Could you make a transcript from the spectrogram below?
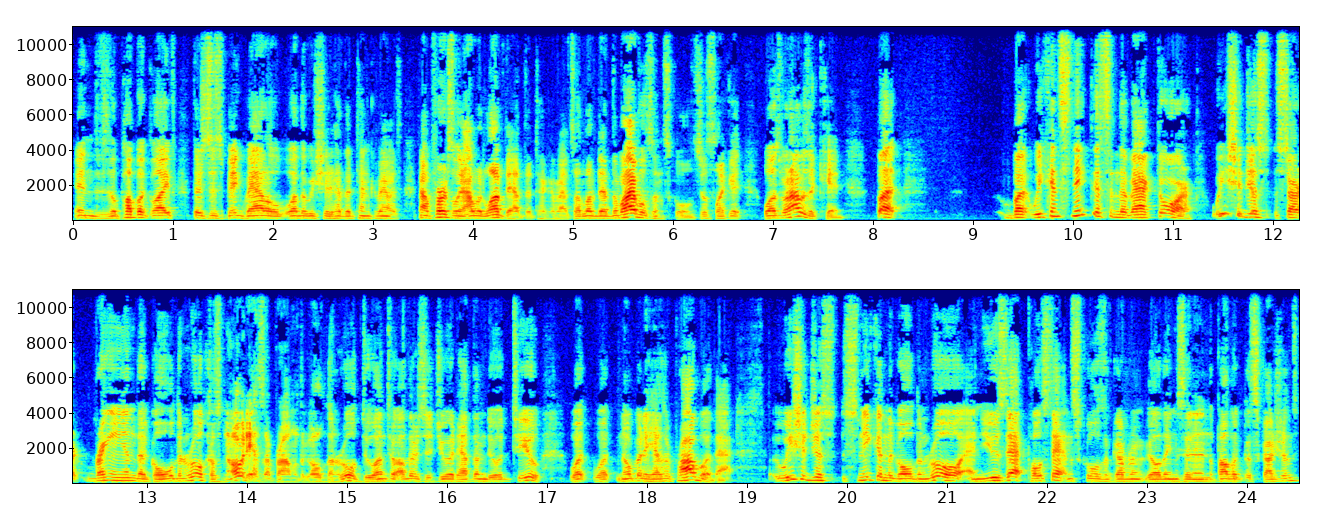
into the public life. There's this big battle whether we should have the Ten Commandments. Now, personally, I would love to have the Ten Commandments. I'd love to have the Bibles in schools, just like it was when I was a kid. But but we can sneak this in the back door. We should just start bringing in the golden rule because nobody has a problem with the golden rule. Do unto others as you would have them do it to you. What what nobody has a problem with that we should just sneak in the golden rule and use that, post that in schools and government buildings and in the public discussions,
